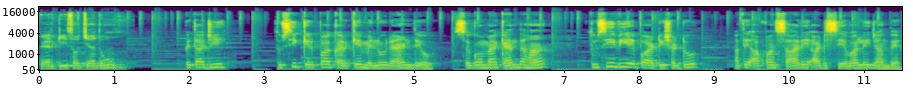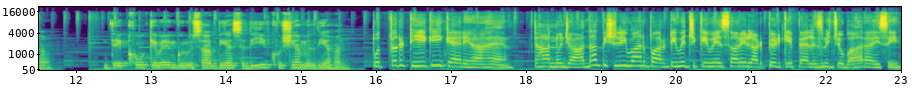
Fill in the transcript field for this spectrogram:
ਫਿਰ ਕੀ ਸੋਚਿਆ ਤੂੰ? ਪਿਤਾ ਜੀ ਤੁਸੀਂ ਕਿਰਪਾ ਕਰਕੇ ਮੈਨੂੰ ਰਹਿਣ ਦਿਓ। ਸਗੋਂ ਮੈਂ ਕਹਿੰਦਾ ਹਾਂ, ਤੁਸੀਂ ਵੀ ਇਹ ਪਾਰਟੀ ਛੱਡੋ ਅਤੇ ਆਪਾਂ ਸਾਰੇ ਅੱਜ ਸੇਵਾ ਲਈ ਜਾਂਦੇ ਹਾਂ। ਦੇਖੋ ਕਿਵੇਂ ਗੁਰੂ ਸਾਹਿਬ ਦੀਆਂ ਸਦੀਵ ਖੁਸ਼ੀਆਂ ਮਿਲਦੀਆਂ ਹਨ। ਪੁੱਤਰ, ਠੀਕ ਹੀ ਕਹਿ ਰਿਹਾ ਹੈ। ਤੁਹਾਨੂੰ ਯਾਦ ਆ ਪਿਛਲੀ ਵਾਰ ਪਾਰਟੀ ਵਿੱਚ ਕਿਵੇਂ ਸਾਰੇ ਲੜ ਭਿੜ ਕੇ ਪੈਲੇਸ ਵਿੱਚੋਂ ਬਾਹਰ ਆਏ ਸੀ?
